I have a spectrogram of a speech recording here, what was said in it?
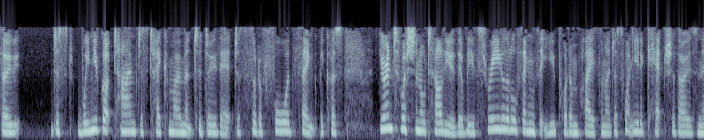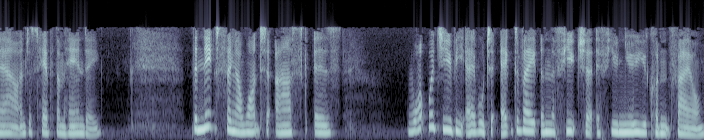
So just when you've got time, just take a moment to do that. Just sort of forward think because your intuition will tell you there'll be three little things that you put in place, and I just want you to capture those now and just have them handy. The next thing I want to ask is what would you be able to activate in the future if you knew you couldn't fail?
